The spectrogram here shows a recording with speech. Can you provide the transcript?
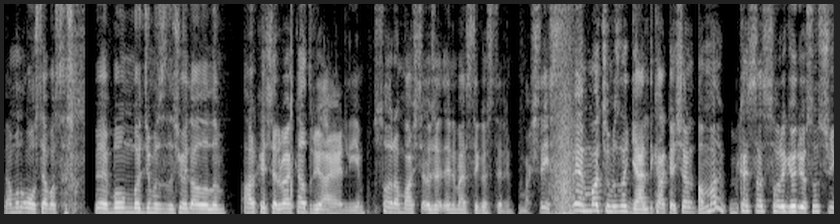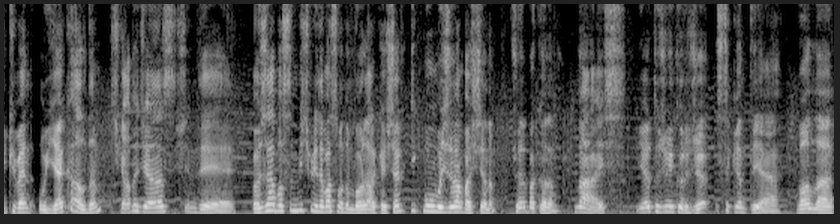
Ben bunu OS'e basarım. Ve bombacımızı da şöyle alalım. Arkadaşlar ben kadroyu ayarlayayım. Sonra maçta özelliklerini ben size gösteririm. Maçtayız. Ve maçımıza geldik arkadaşlar. Ama birkaç saat sonra görüyorsunuz çünkü ben uyuyakaldım. Çıkaracağız. Şimdi özel basın hiçbirine basmadım bu arada arkadaşlar. İlk bombacıdan başlayalım. Şöyle bakalım. Nice. Yaratıcı oyun kurucu. Sıkıntı ya. Valla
